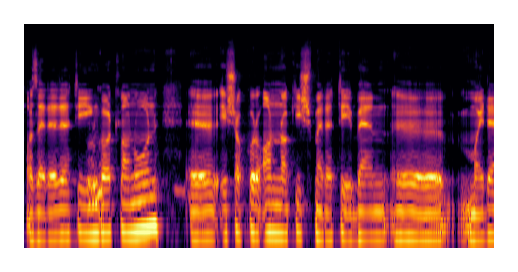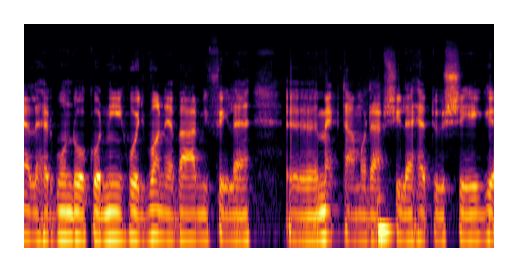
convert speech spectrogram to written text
az eredeti ingatlanon, és akkor annak ismeretében majd el lehet gondolkodni, hogy van-e bármiféle megtámadási lehetőség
